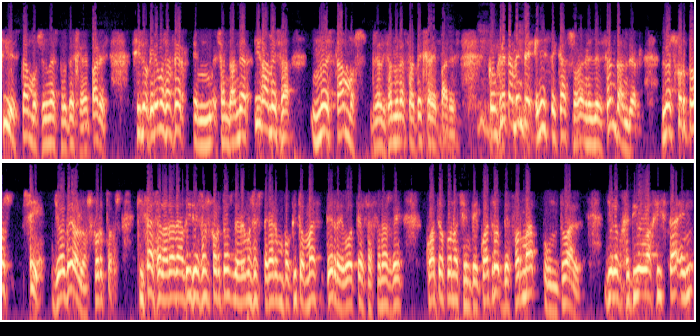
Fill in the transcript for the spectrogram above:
sí estamos en una estrategia de pares. Si lo queremos hacer en Santander y Gamesa, no estamos realizando una estrategia de pares. Concretamente, en este caso, en el del Santander, los cortos Sí, yo veo los cortos. Quizás a la hora de abrir esos cortos debemos esperar un poquito más de rebote a esas zonas de 4,84 de forma puntual. Y el objetivo bajista en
